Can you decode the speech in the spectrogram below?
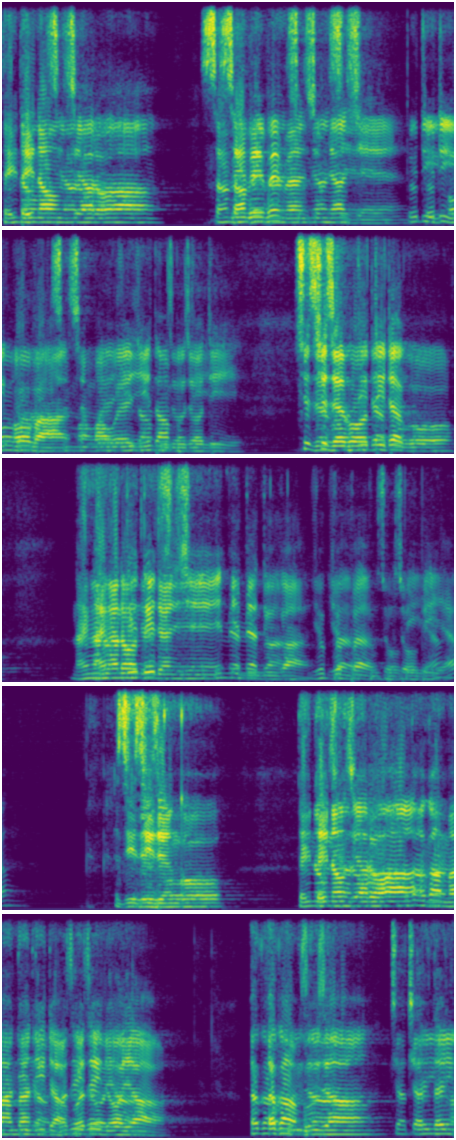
တိန်တောင်ဆရာတော်အား သာဘေဘိမန်ဆညာရှင်ဒုတိဩဘာဆမဝဲရေးသားပူဇော်သည့်80ဘောတိတက်ကိုနိုင်ငံတော်တည်တံရှင်မြတ်မြတ်သူကရွတ်ပတ်ပူဇော်ပေးရန်အစီအစဉ်ကိုတိန်အောင်ဆရာတော်အားအကမန္တန္တိတဝစိတ်တော်ရအကပူဇာကျက်သိန်း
